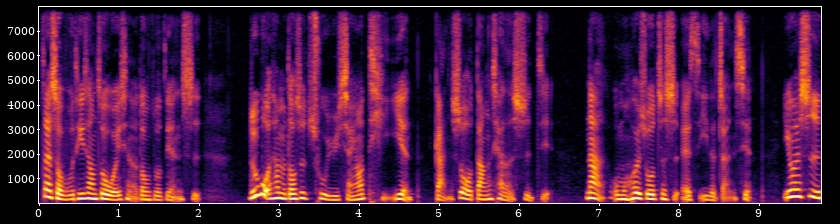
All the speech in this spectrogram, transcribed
在手扶梯上做危险的动作这件事，如果他们都是出于想要体验、感受当下的世界，那我们会说这是 S 一的展现，因为是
